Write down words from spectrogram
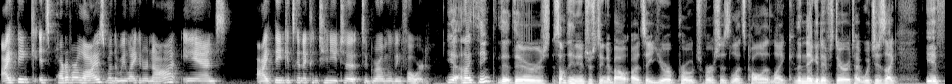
I think it's part of our lives, whether we like it or not. And I think it's going to continue to to grow moving forward. Yeah, and I think that there's something interesting about I'd say your approach versus let's call it like the negative stereotype, which is like if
